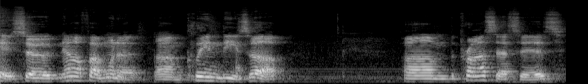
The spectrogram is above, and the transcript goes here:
Okay, so now if I want to um, clean these up, um, the process is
